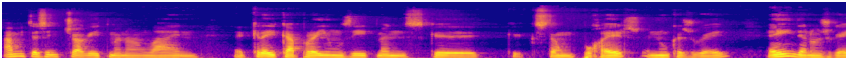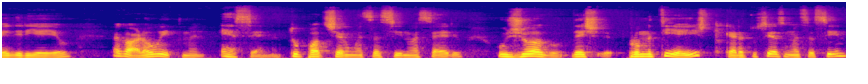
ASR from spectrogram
Há muita gente que joga Hitman online. Eu creio que há por aí uns Hitmans que, que, que, estão porreiros. Eu nunca joguei. Ainda não joguei, diria eu. Agora, o Hitman é a cena. Tu podes ser um assassino a sério. O jogo prometia isto, que era tu seres um assassino,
